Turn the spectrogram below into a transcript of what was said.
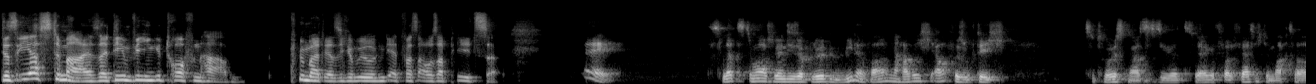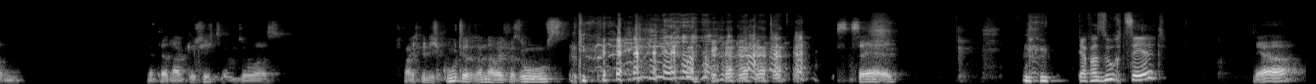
Das erste Mal, seitdem wir ihn getroffen haben, kümmert er sich um irgendetwas außer Pilze. Hey, das letzte Mal, als wir in dieser blöden Mine waren, habe ich auch versucht, dich zu trösten, als es diese Zwerge voll fertig gemacht haben. Mit deiner Geschichte und sowas. Ich meine, ich bin nicht gut darin, aber ich versuch's. Es zählt. Der Versuch zählt. Ja.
